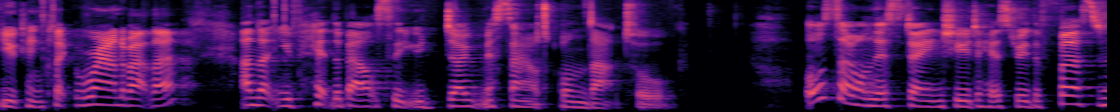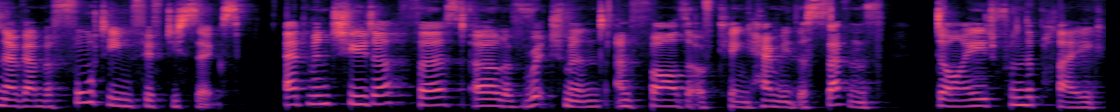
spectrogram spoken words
You can click around about there and that you've hit the bell so that you don't miss out on that talk. Also, on this day in Tudor history, the 1st of November 1456, Edmund Tudor, 1st Earl of Richmond and father of King Henry VII, died from the plague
